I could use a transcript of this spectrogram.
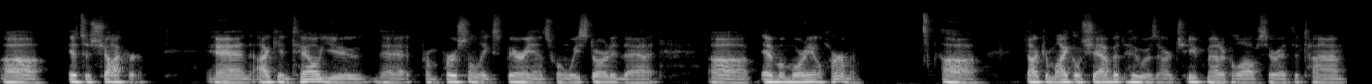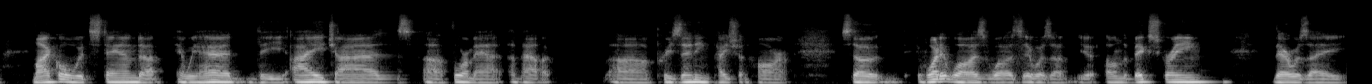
uh, it's a shocker. And I can tell you that from personal experience, when we started that uh, at Memorial Hermann, uh, Dr. Michael Shabot, who was our chief medical officer at the time, Michael would stand up and we had the IHI's uh, format about uh, presenting patient harm. So what it was was it was a on the big screen. There was a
